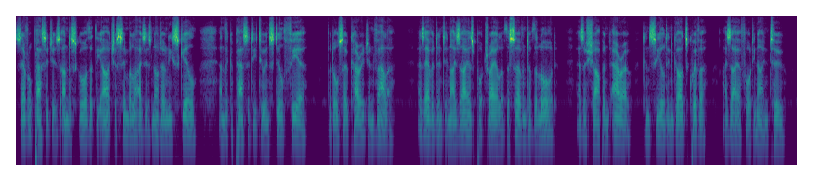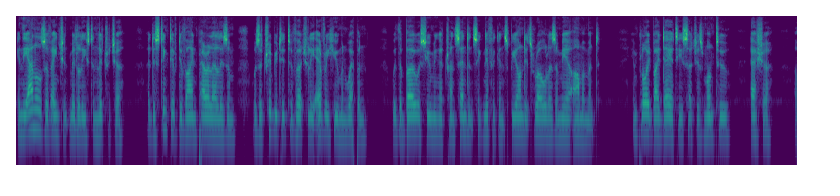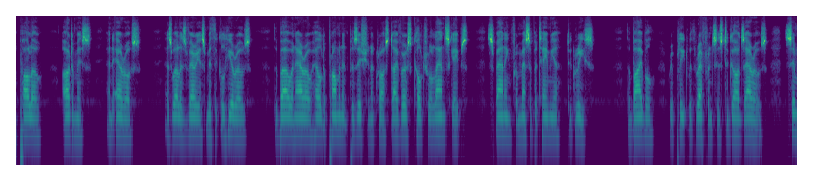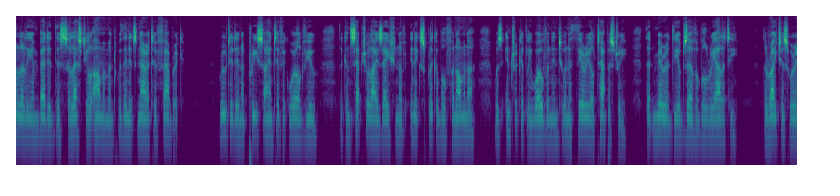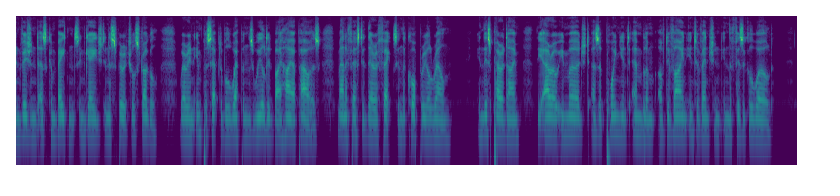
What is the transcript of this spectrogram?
Several passages underscore that the archer symbolizes not only skill and the capacity to instill fear, but also courage and valor, as evident in Isaiah's portrayal of the servant of the Lord as a sharpened arrow concealed in God's quiver, Isaiah 49:2. In the annals of ancient Middle Eastern literature, a distinctive divine parallelism was attributed to virtually every human weapon, with the bow assuming a transcendent significance beyond its role as a mere armament employed by deities such as Montu, Ashur, Apollo, Artemis, and Eros, as well as various mythical heroes, the bow and arrow held a prominent position across diverse cultural landscapes, spanning from Mesopotamia to Greece. The Bible, replete with references to God's arrows, similarly embedded this celestial armament within its narrative fabric. Rooted in a pre scientific worldview, the conceptualization of inexplicable phenomena was intricately woven into an ethereal tapestry that mirrored the observable reality. The righteous were envisioned as combatants engaged in a spiritual struggle, wherein imperceptible weapons wielded by higher powers manifested their effects in the corporeal realm. In this paradigm, the arrow emerged as a poignant emblem of divine intervention in the physical world,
